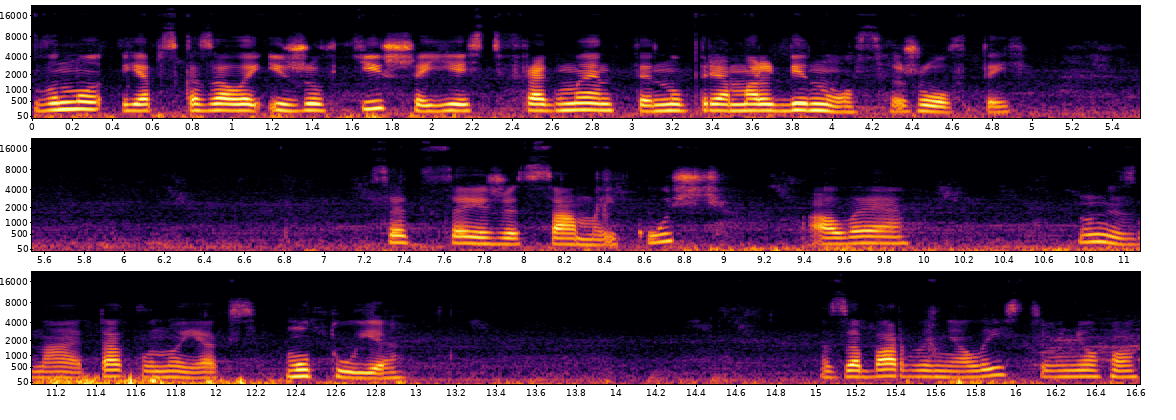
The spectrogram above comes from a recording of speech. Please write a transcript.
Воно, я б сказала, і жовтіше, є фрагменти, ну прям альбінос жовтий. Це цей же самий кущ, але, ну не знаю, так воно якось мутує. Забарвлення листя у нього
